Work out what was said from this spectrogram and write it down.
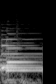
you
